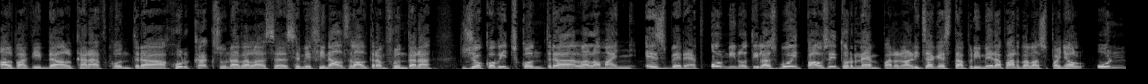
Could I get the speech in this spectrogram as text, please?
el partit del Caraz contra Hurkacz, una de les eh, semifinals, l'altre enfrontarà Djokovic contra l'alemany Esberev. Un minut i les 8, pausa i tornem per analitzar aquesta primera part de l'Espanyol 1,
